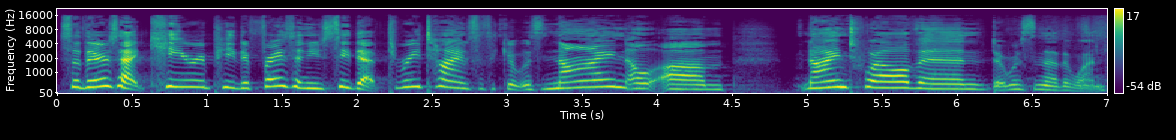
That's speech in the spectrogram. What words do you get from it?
So there's that key repeated phrase, and you see that three times. I think it was 9, um, 9 12, and there was another one.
